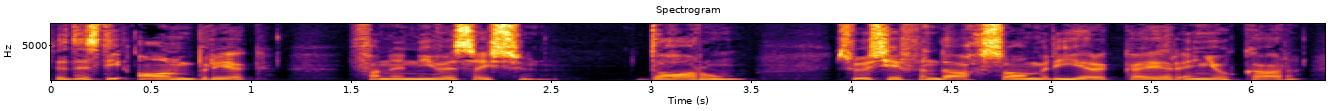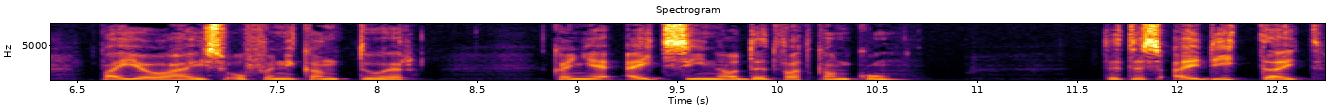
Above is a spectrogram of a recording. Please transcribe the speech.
Dit is die aanbreek van 'n nuwe seisoen. Daarom, soos jy vandag saam met die Here kuier in jou kar, by jou huis of in die kantoor, kan jy uitsien na dit wat kan kom. Dit is uit die tyd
